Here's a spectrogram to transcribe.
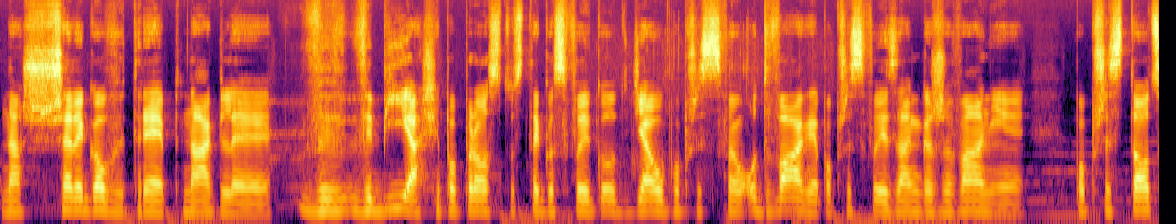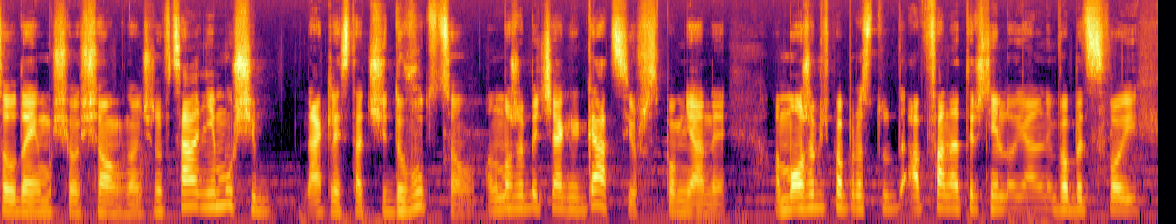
nasz szeregowy trep nagle wy, wybija się po prostu z tego swojego oddziału poprzez swoją odwagę, poprzez swoje zaangażowanie, poprzez to, co udaje mu się osiągnąć. On wcale nie musi nagle stać się dowódcą. On może być jak Gats już wspomniany, a może być po prostu fanatycznie lojalny wobec swoich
